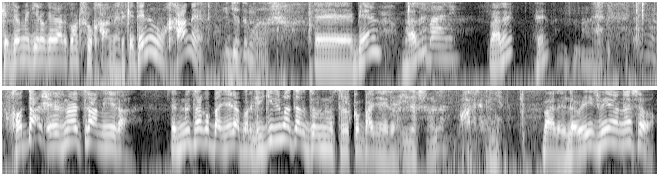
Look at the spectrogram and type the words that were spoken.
Que yo me quiero quedar con su hammer, que tienen un hammer. Yo tengo dos. Eh, Bien, ¿vale? Vale. ¿Vale? Jota, es nuestra amiga. Es nuestra compañera. ¿Por qué quieres matar a todos nuestros compañeros? ido sola? Madre mía. Vale, ¿lo veis bien eso?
